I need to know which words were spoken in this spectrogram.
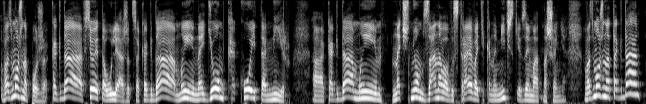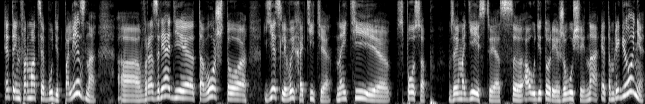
возможно, позже, когда все это уляжется, когда мы найдем какой-то мир, а, когда мы начнем заново выстраивать экономические взаимоотношения. Возможно, тогда эта информация будет полезна а, в разряде того, что если вы хотите найти способ взаимодействия с аудиторией, живущей на этом регионе,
